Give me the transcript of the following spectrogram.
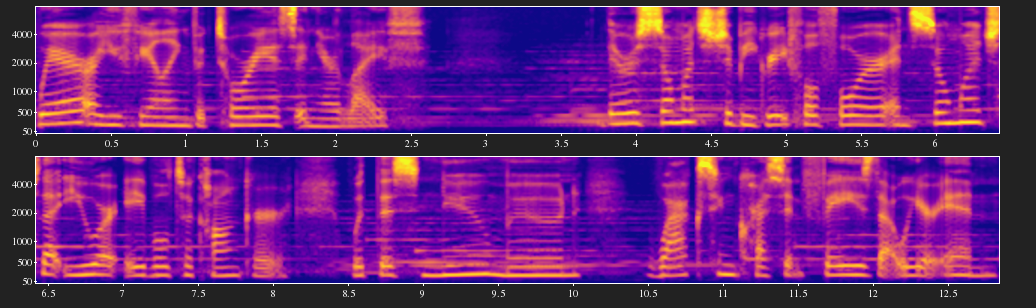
where are you feeling victorious in your life? There is so much to be grateful for, and so much that you are able to conquer with this new moon waxing crescent phase that we are in.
